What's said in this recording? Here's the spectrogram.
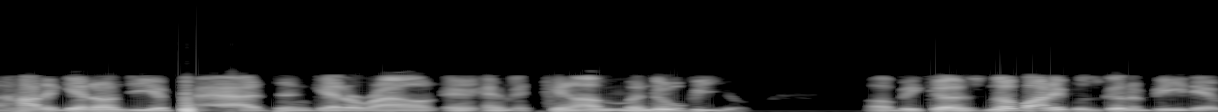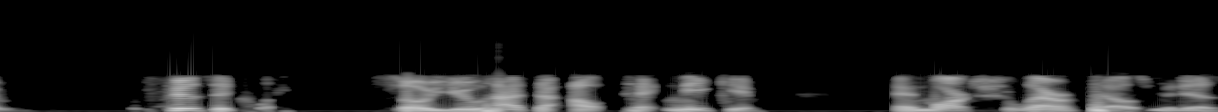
how to get under your pads and get around and, and can maneuver you uh, because nobody was going to beat him physically. So you had to out technique him. And Mark Schlereth tells me this,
